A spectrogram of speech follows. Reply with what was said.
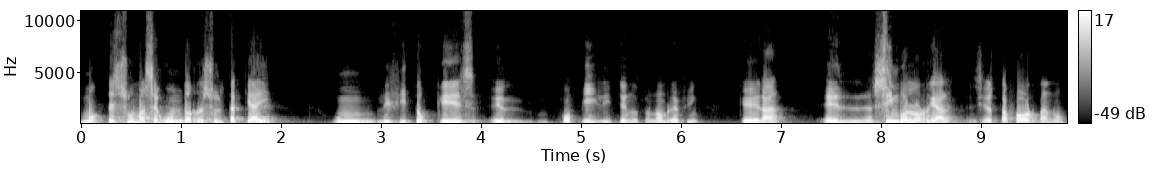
Moctezuma II resulta que hay un glifito que es el copil y tiene otro nombre, en fin, que era el símbolo real, en cierta forma, ¿no?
